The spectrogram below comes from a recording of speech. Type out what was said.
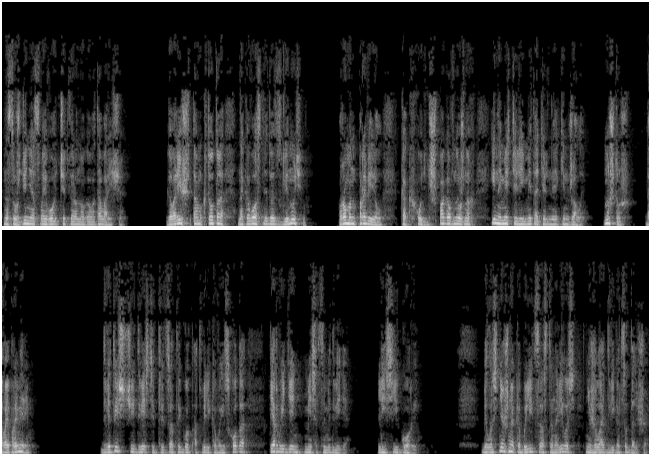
на суждение своего четвероногого товарища. «Говоришь, там кто-то, на кого следует взглянуть?» Роман проверил, как ходит шпага в ножнах и на месте ли метательные кинжалы. «Ну что ж, давай проверим». 2230 год от Великого Исхода, первый день месяца Медведя. Лисьи горы. Белоснежная кобылица остановилась, не желая двигаться дальше.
